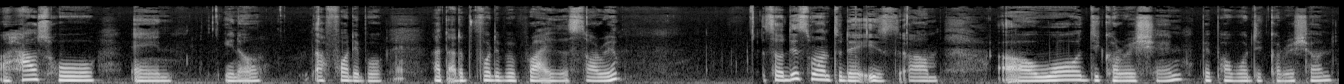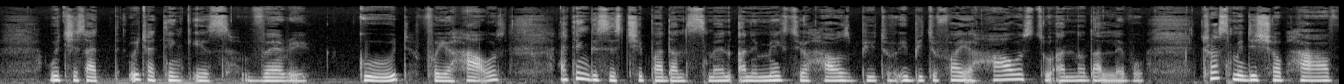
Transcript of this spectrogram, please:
uh, household and you know affordable at, at affordable prices sorry. So this one today is um a wall decoration paper wall decoration which is at which i think is very good for your house. I think this is cheaper than cement and it makes your house beautiful it beautify your house to another level. Trust me this shop have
